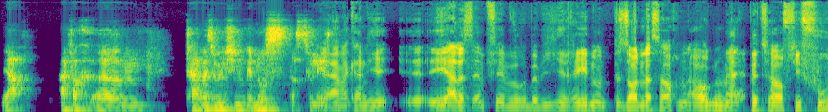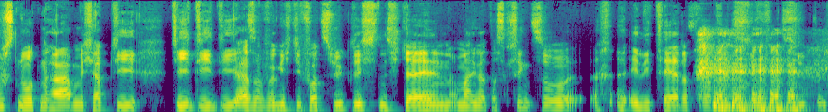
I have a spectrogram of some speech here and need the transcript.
ja einfach ähm, teilweise wirklich ein Genuss, das zu lesen. Ja, man kann hier äh, eh alles empfehlen, worüber wir hier reden und besonders auch ein Augenmerk bitte auf die Fußnoten haben. Ich habe die, die, die, die, also wirklich die vorzüglichsten Stellen. Oh mein Gott, das klingt so elitär, das Wort vorzüglich.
